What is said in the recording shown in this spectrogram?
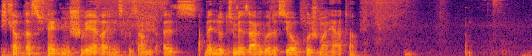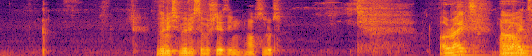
ich glaube, das fällt mir schwerer insgesamt, als wenn du zu mir sagen würdest, yo, push mal härter. Würde ich, würde ich so bestätigen, absolut. Alright. Alright.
